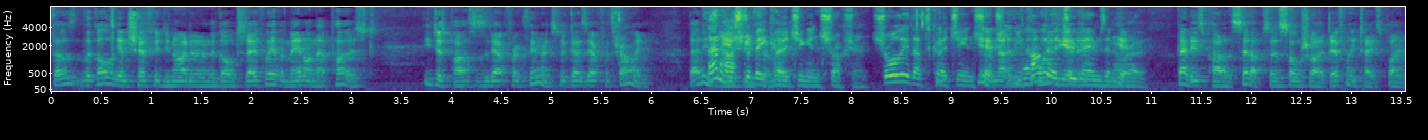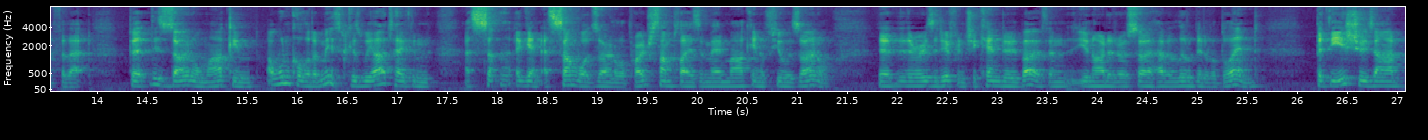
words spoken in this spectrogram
Those, the goal against Sheffield United and the goal today, if we have a man on that post, he just passes it out for a clearance. It goes out for throwing. That, is that has to be coaching me. instruction. Surely that's coaching instruction. Yeah, no, you can't well, go yeah, two games in yeah, a row. That is part of the setup. So Solskjaer definitely takes blame for that. But this zonal marking, I wouldn't call it a myth because we are taking a, again a somewhat zonal approach. Some players are man marking, a few are zonal. There, there is a difference. You can do both, and United also have a little bit of a blend. But the issues aren't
